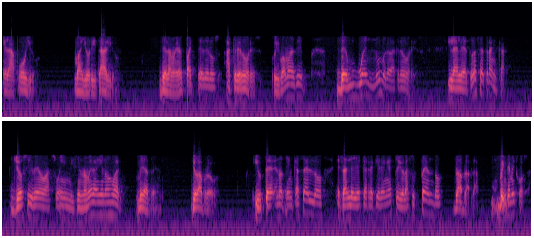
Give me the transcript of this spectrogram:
el apoyo mayoritario de la mayor parte de los acreedores, y vamos a decir de un buen número de acreedores, y la legislatura se tranca, yo sí veo a Swain diciendo, mira, yo no jugar, mírate, yo lo apruebo. Y ustedes no tienen que hacerlo, esas leyes que requieren esto, yo las suspendo, bla, bla, bla. Veinte mil cosas.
